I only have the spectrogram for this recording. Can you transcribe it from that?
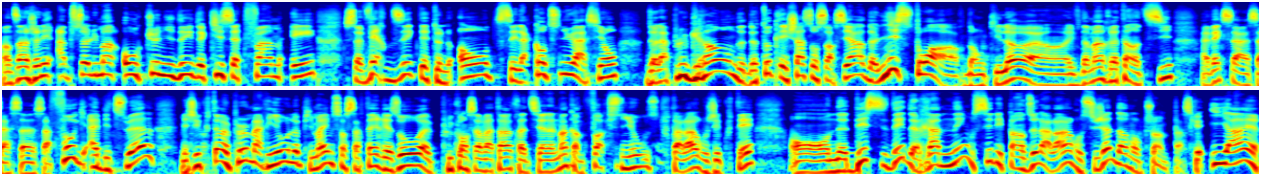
en disant « Je n'ai absolument aucune idée de qui cette femme est. Ce verdict est une honte. C'est la continuation de la plus grande de toutes les chasses aux sorcières de l'histoire. » Donc, il a euh, évidemment retenti avec sa, sa, sa, sa fougue habituelle. Mais j'écoutais un peu Mario, là, puis même sur certains réseaux euh, plus conservateurs traditionnellement, comme Fox News tout à l'heure où j'écoutais, on a décidé de ramener aussi les pendules à l'heure au sujet de Donald Trump. Parce que hier,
